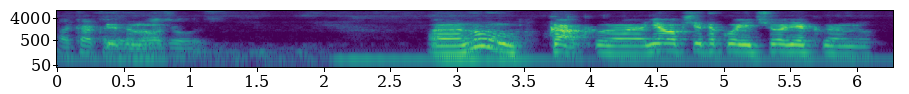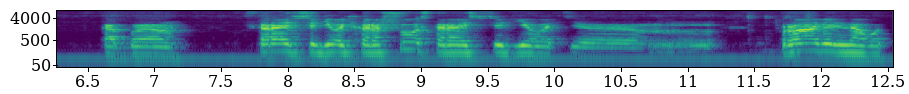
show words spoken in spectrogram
А как Это это наложилось? Э, ну, как, я вообще такой человек, э, как бы, стараюсь все делать хорошо, стараюсь все делать э, правильно, вот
